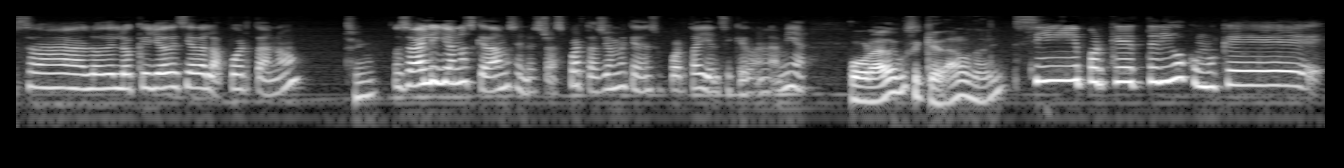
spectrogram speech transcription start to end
sea, lo de lo que yo decía de la puerta, ¿no? Sí. O sea, él y yo nos quedamos en nuestras puertas. Yo me quedé en su puerta y él se quedó en la mía. Por algo se quedaron ahí. Sí, porque te digo como que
